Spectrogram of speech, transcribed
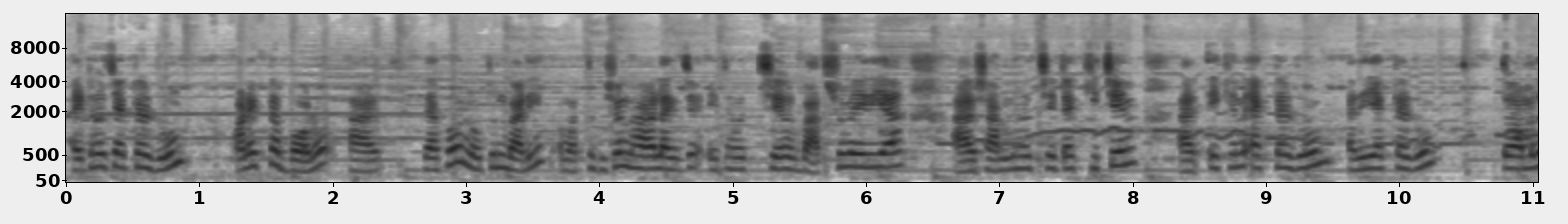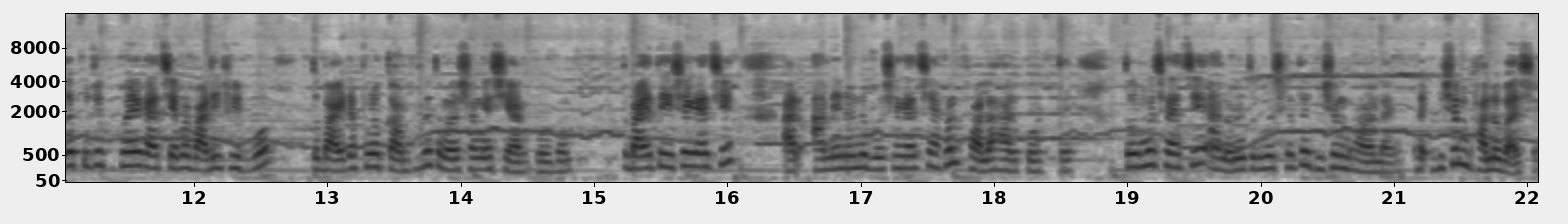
আর এটা হচ্ছে একটা রুম অনেকটা বড়। আর দেখো, নতুন বাড়ি। আমার তো ভীষণ ভালো লাগছে। এটা হচ্ছে ওর বাথরুম এরিয়া আর সামনে হচ্ছে এটা কিচেন আর এখানে একটা রুম আর এই একটা রুম তো আমাদের পুজো হয়ে গেছে, এবার বাড়ি ফিরবো। তো বাড়িটা পুরো কমপ্লিট তোমাদের সঙ্গে শেয়ার করব। তো বাড়িতে এসে গেছি আর আমি ননি বসে গেছি এখন ফলাহার করতে। তরমুজ খাচ্ছি আর ননি তরমুজ খেতে ভীষণ ভালো লাগে, ভীষণ ভালোবাসে।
